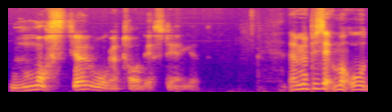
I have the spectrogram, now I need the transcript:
måste jag ju våga ta det steget. Nej men precis, och,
